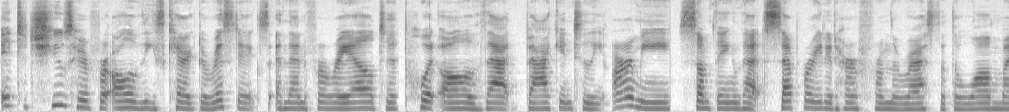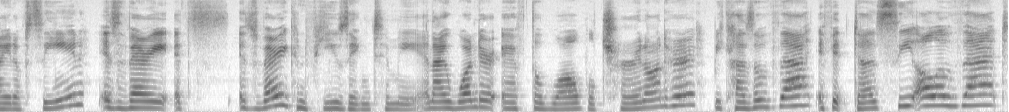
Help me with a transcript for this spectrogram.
it to choose her for all of these characteristics and then for Raelle to put all of that back into the army, something that separated her from the rest that the wall might have seen, is very it's it's very confusing to me. And i wonder if the wall will churn on her because of that if it does see all of that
